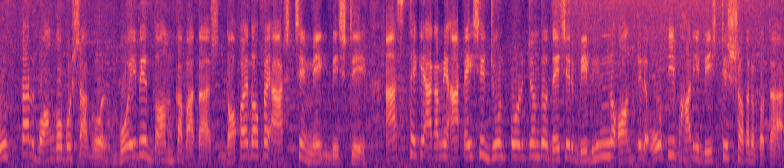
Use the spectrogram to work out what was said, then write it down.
উত্তাল বঙ্গোপসাগর দমকা বাতাস। দফায় দফায় মেঘ বৃষ্টি। আজ থেকে আগামী জুন পর্যন্ত দেশের বিভিন্ন অঞ্চলে অতি ভারী বৃষ্টির সতর্কতা।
